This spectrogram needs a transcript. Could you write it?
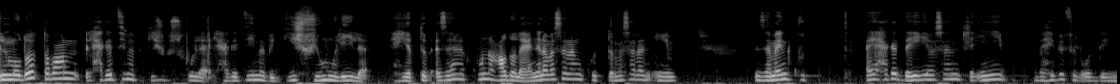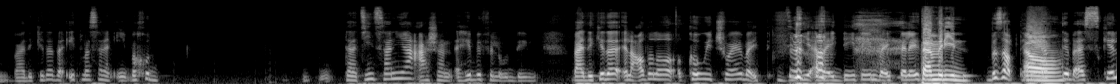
الموضوع طبعا الحاجات دي ما بتجيش بسهولة. الحاجات دي ما بتجيش في يوم وليلة. هي بتبقى زي ما تكون عضلة. يعني أنا مثلا كنت مثلا إيه زمان كنت أي حاجة تضايقني مثلا تلاقيني بهب في اللي قدامي. بعد كده بقيت مثلا إيه باخد 30 ثانية عشان أهب في اللي قدامي. بعد كده العضلة قوت شوية بقت دقيقة بقت دقيقتين بقت ثلاثة تمرين. بالظبط. هي بتبقى سكيل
